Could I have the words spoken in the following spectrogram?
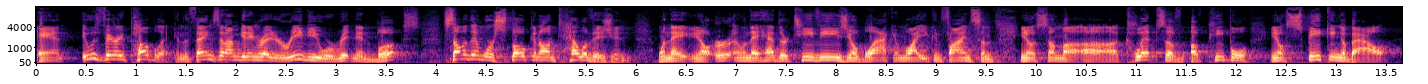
And it was very public. And the things that I'm getting ready to read to you were written in books. Some of them were spoken on television when they, you know, er, when they had their TVs, you know, black and white. You can find some, you know, some uh, uh, clips of, of people, you know, speaking about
